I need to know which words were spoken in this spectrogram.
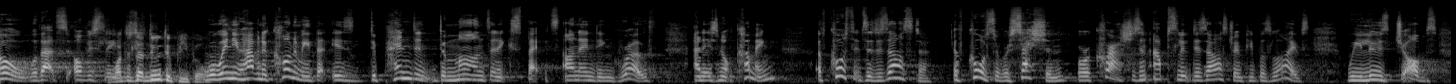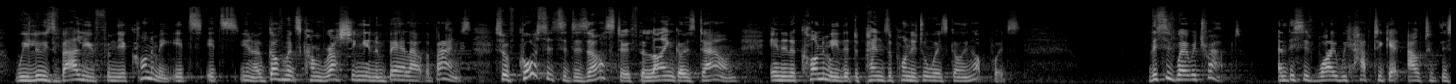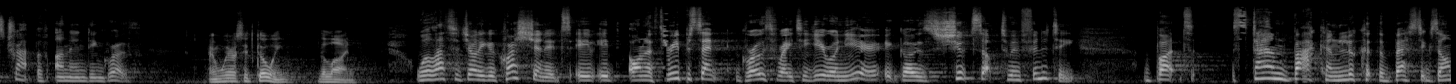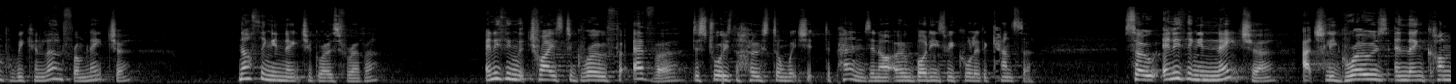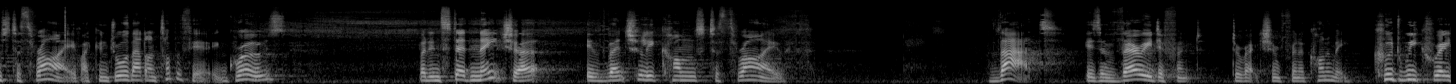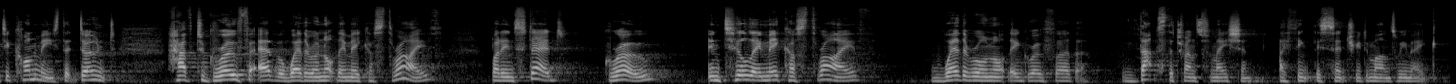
Oh, well, that's obviously... What does that do to people? Well, when you have an economy that is dependent, demands and expects unending growth, and it's not coming, of course, it's a disaster. Of course, a recession or a crash is an absolute disaster in people's lives. We lose jobs, we lose value from the economy. It's, it's, you know, governments come rushing in and bail out the banks. So, of course, it's a disaster if the line goes down in an economy that depends upon it always going upwards. This is where we're trapped. And this is why we have to get out of this trap of unending growth. And where is it going, the line? Well, that's a jolly good question. It's it, it, on a 3% growth rate a year on year, it goes, shoots up to infinity. But stand back and look at the best example we can learn from nature. Nothing in nature grows forever. Anything that tries to grow forever destroys the host on which it depends. In our own bodies, we call it a cancer. So anything in nature actually grows and then comes to thrive. I can draw that on top of here. It grows but instead, nature eventually comes to thrive. That is a very different direction for an economy. Could we create economies that don't have to grow forever, whether or not they make us thrive, but instead grow until they make us thrive, whether or not they grow further? That's the transformation I think this century demands we make.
